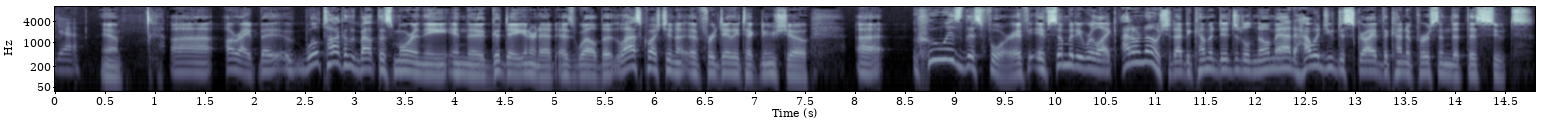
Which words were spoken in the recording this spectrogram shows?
yeah. yeah. Uh, all right, but we'll talk about this more in the in the Good Day Internet as well. But last question uh, for Daily Tech News Show. Uh, who is this for? If if somebody were like, I don't know, should I become a digital nomad? How would you describe the kind of person that this suits?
